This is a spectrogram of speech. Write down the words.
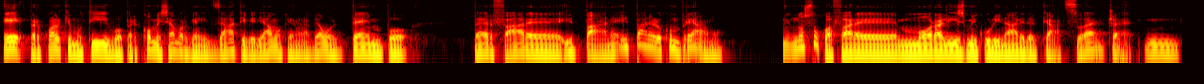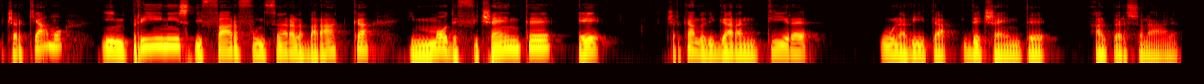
e per qualche motivo, per come siamo organizzati, vediamo che non abbiamo il tempo per fare il pane, il pane lo compriamo. Non sto qua a fare moralismi culinari del cazzo, eh? Cioè, cerchiamo in primis di far funzionare la baracca in modo efficiente e cercando di garantire una vita decente al personale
